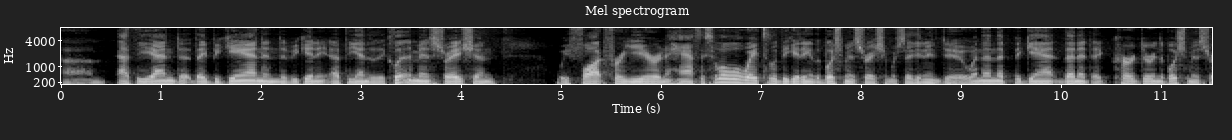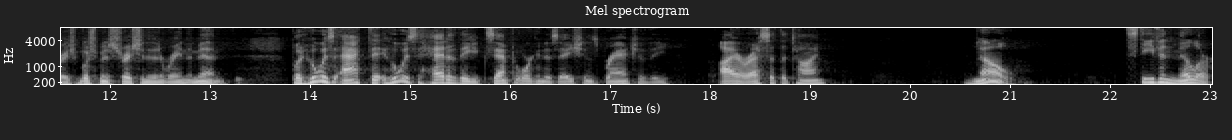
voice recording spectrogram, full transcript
um, at the end. They began in the beginning at the end of the Clinton administration. We fought for a year and a half. They said, "Well, we'll wait till the beginning of the Bush administration," which they didn't do. And then that began. Then it occurred during the Bush administration. Bush administration didn't rein them in. But who was active? Who was head of the exempt organizations branch of the IRS at the time? No, Steven Miller.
